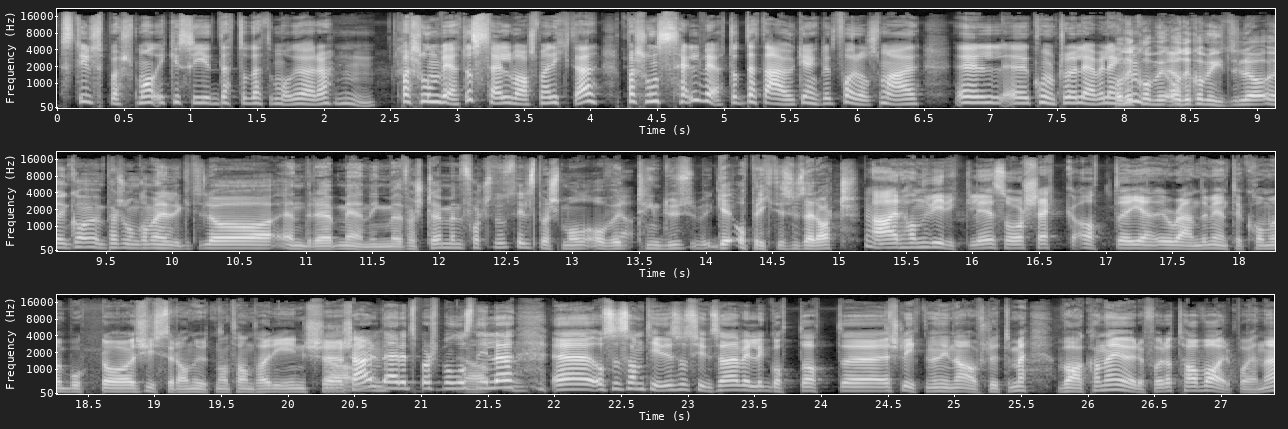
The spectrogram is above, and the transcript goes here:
still spørsmål, ikke si 'dette og dette må du gjøre'. Mm. Personen vet jo selv hva som er riktig her. Personen selv vet at dette er jo ikke egentlig et forhold som er, eh, kommer til å leve Og, det lenge. kommer, og det kommer ikke til å, personen kommer heller ikke til å endre mening med det første, men fortsett å stille spørsmål over Ja. ting du oppriktig syns er rart. Er han virkelig så sjekk at eh, random jenter kommer bort og kysser han uten at han tar inch ja. sjøl? Det er et spørsmål å stille. Eh, og så Samtidig så syns jeg det er veldig godt at uh, sliten venninne avslutter med hva kan jeg gjøre for å ta vare på henne,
